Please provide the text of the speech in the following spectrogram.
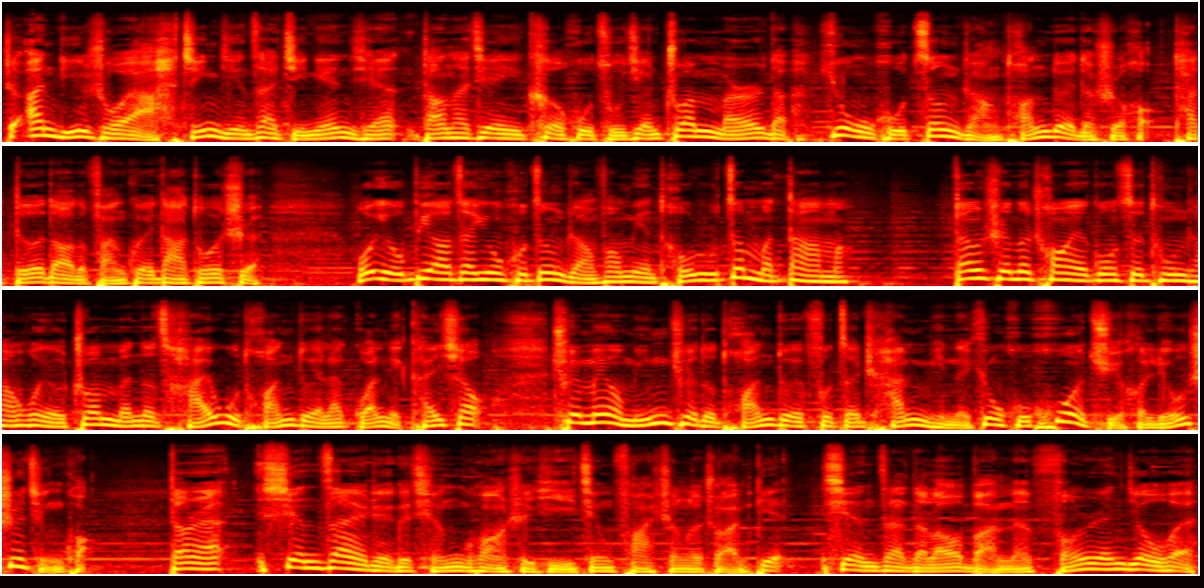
这安迪说呀，仅仅在几年前，当他建议客户组建专门的用户增长团队的时候，他得到的反馈大多是。我有必要在用户增长方面投入这么大吗？当时的创业公司通常会有专门的财务团队来管理开销，却没有明确的团队负责产品的用户获取和流失情况。当然，现在这个情况是已经发生了转变。现在的老板们逢人就问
